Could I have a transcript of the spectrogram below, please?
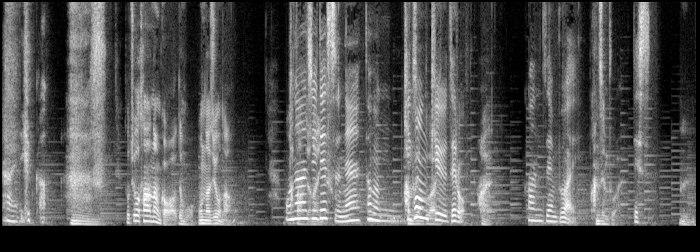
はい。っていうか。うん。都庁さんなんかはでも同じような同じですね。多分うん。基本給ゼロ。はい。完全不愛完全不愛です。うん。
